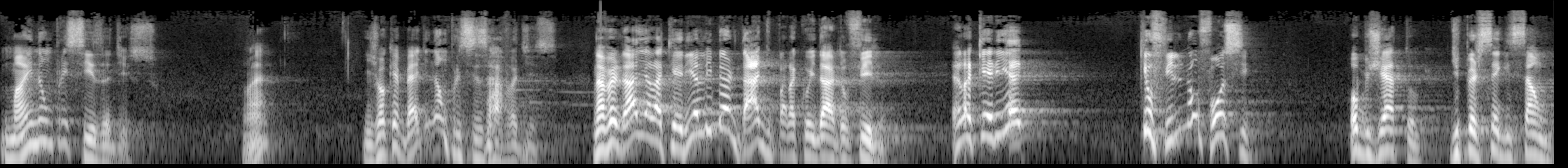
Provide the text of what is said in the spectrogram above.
Mãe não precisa disso. Não é? E Joquebede não precisava disso. Na verdade, ela queria liberdade para cuidar do filho. Ela queria que o filho não fosse objeto de perseguição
